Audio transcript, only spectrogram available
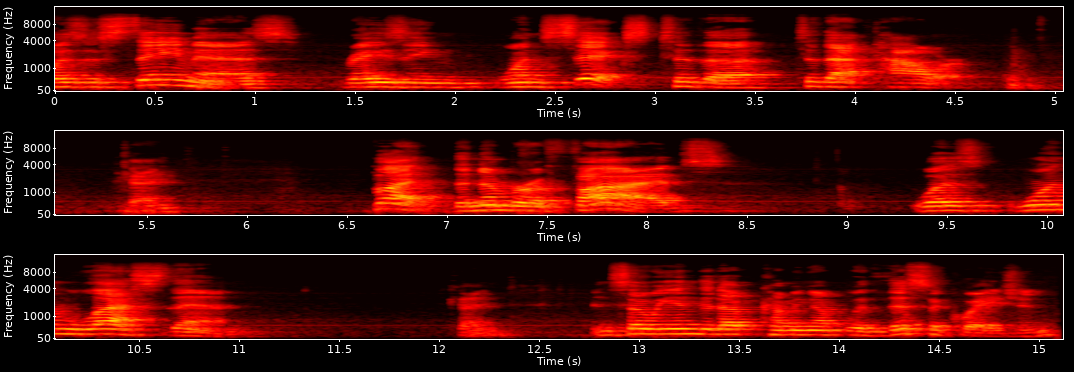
was the same as raising one sixth to the to that power. Okay. But the number of fives was one less than. Okay. And so we ended up coming up with this equation,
